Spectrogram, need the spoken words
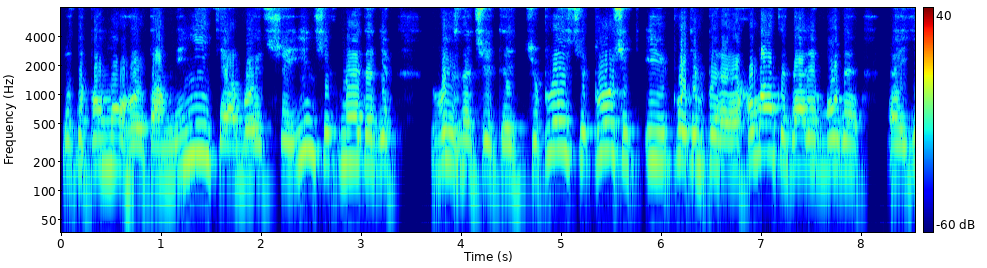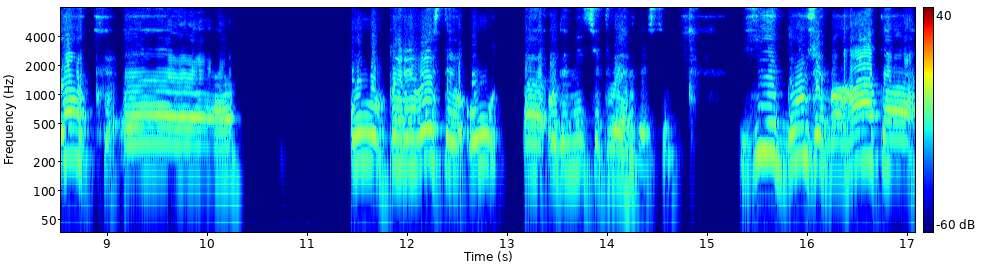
за допомогою там лінійки або ще інших методів, визначити цю площу, і потім перерахувати далі буде, е, як е, у, перевести у е, одиниці твердості. Є дуже багато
